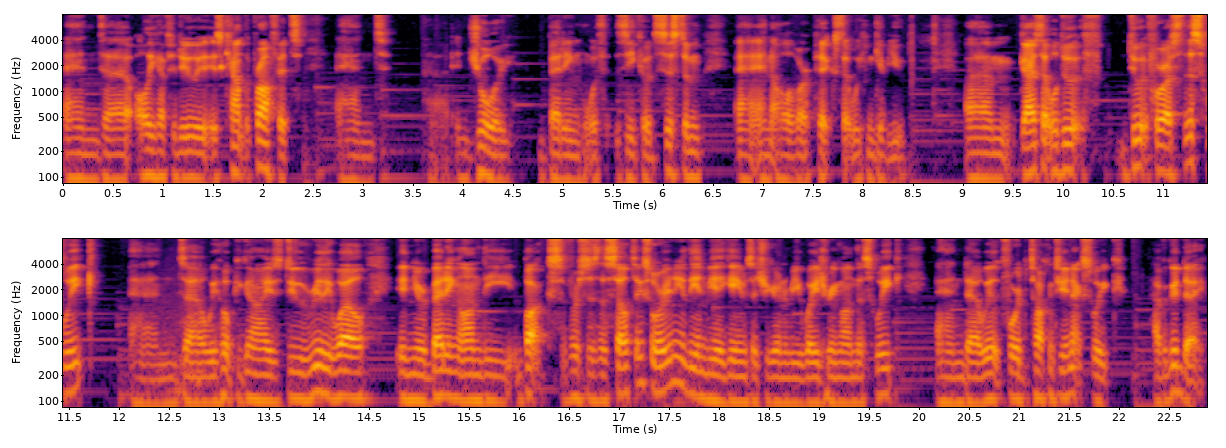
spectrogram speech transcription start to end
and uh, all you have to do is count the profits and uh, enjoy betting with Z Code System and all of our picks that we can give you. Um, guys, that will do it. Do it for us this week, and uh, we hope you guys do really well in your betting on the Bucks versus the Celtics or any of the NBA games that you're going to be wagering on this week. And uh, we look forward to talking to you next week. Have a good day.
